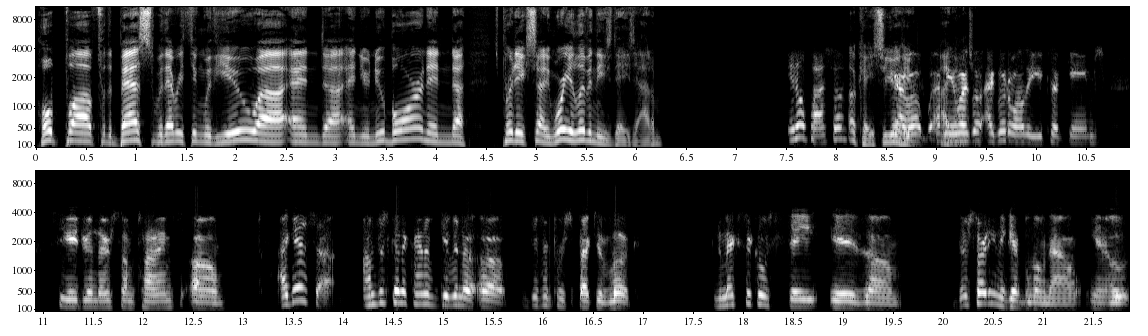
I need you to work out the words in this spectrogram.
Hope uh, for the best with everything with you uh, and uh, and your newborn, and uh, it's pretty exciting. Where are you living these days, Adam? In El Paso. Okay, so you're yeah, here. I mean, I, I, go, I, go, to all the UTEP games, see Adrian there sometimes. Um, I guess uh, I'm just going to kind of give it a, a, different perspective. Look, New Mexico State is um, they're starting to get blown out. You know,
